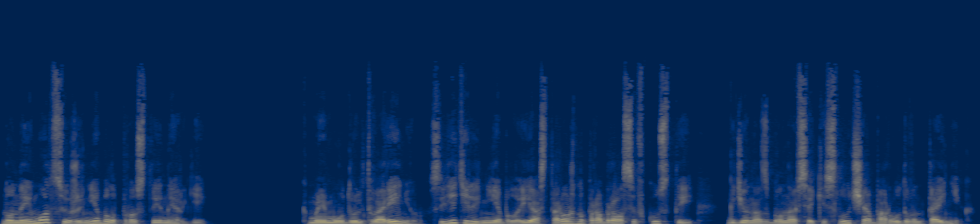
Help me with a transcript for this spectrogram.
но на эмоции уже не было просто энергии. К моему удовлетворению свидетелей не было, и я осторожно пробрался в кусты – где у нас был на всякий случай оборудован тайник.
